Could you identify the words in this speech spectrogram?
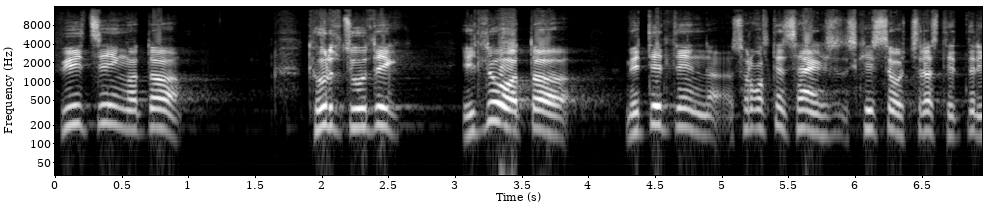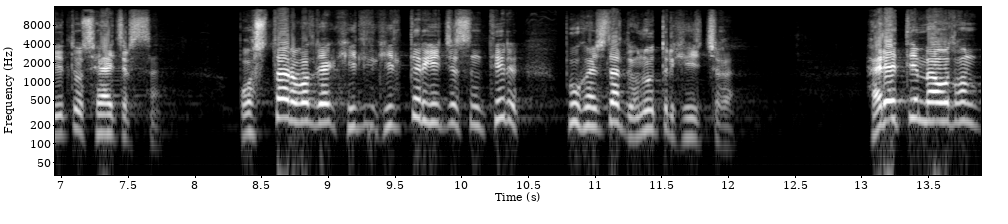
визийн одоо төрөл зүйлийг илүү одоо мэдээллийн сургалтын сайн хийсэн учраас тэд нар илүү сайжирсан. Бусдаар бол яг хил дээр хийжсэн тэр бүх ажлаад өнөөдөр хийж байгаа. Хариатын байгууллаганд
